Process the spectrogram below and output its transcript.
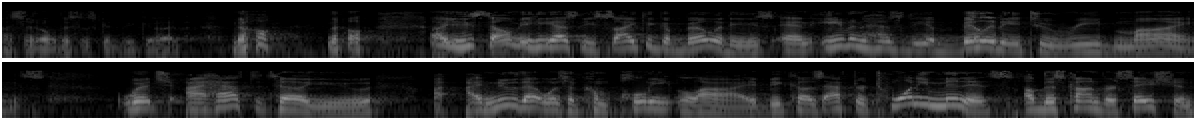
I said, Oh, this is going to be good. No, no. Uh, he's telling me he has these psychic abilities and even has the ability to read minds, which I have to tell you, I, I knew that was a complete lie because after 20 minutes of this conversation,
